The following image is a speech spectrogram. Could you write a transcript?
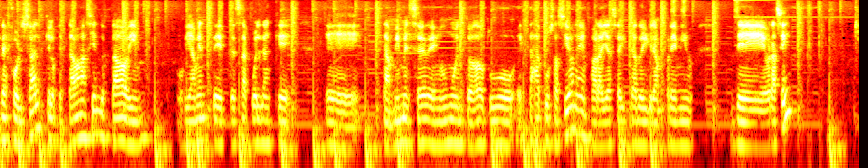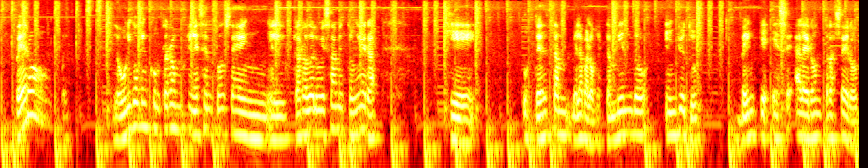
reforzar que lo que estaban haciendo estaba bien. Obviamente, ustedes se acuerdan que eh, también Mercedes en un momento dado tuvo estas acusaciones para ya cerca del Gran Premio de Brasil. Pero lo único que encontraron en ese entonces en el carro de Lewis Hamilton era que ustedes están, para los que están viendo en YouTube, ven que ese alerón trasero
